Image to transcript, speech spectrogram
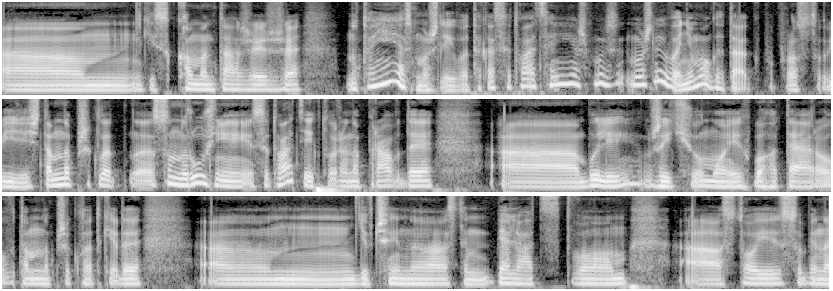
um, jakieś komentarze, że no to nie jest możliwe, taka sytuacja nie jest moż- możliwa, nie mogę tak po prostu widzieć. Tam na przykład e, są różne sytuacje, które naprawdę a, byli w życiu moich bohaterów. Tam na przykład, kiedy um, dziewczyna z tym bielactwem a, stoi sobie na,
